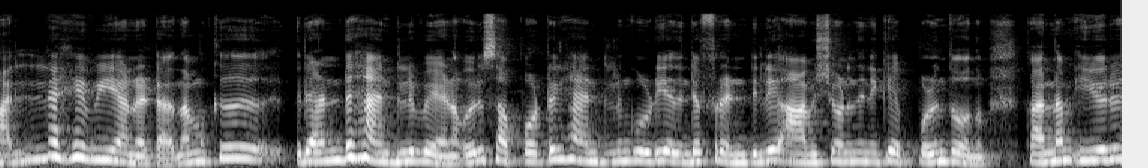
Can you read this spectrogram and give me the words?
നല്ല ഹെവിയാണ് കേട്ടോ. നമുക്ക് രണ്ട് ഹാൻഡിൽ വേണം. ഒരു സപ്പോർട്ടിങ് ഹാൻഡിലും കൂടി അതിന്റെ ഫ്രണ്ടിൽ ആവശ്യമാണെന്ന് എനിക്ക് എപ്പോഴും തോന്നും. കാരണം ഈ ഒരു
